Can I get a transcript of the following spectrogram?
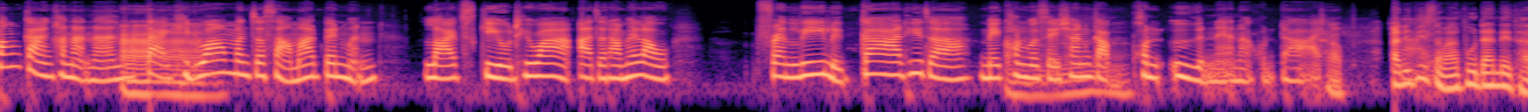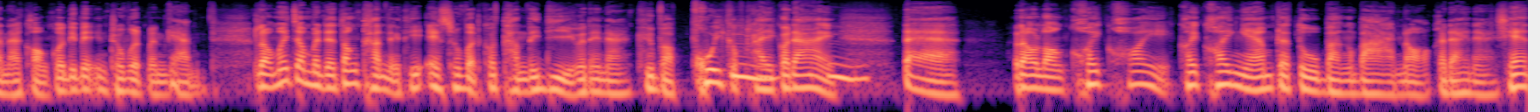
ต้องการขนาดนั้นอ่าแต่คิดว่ามันจะสามารถเป็นเหมือน life skill ที่ว่าอาจจะทำให้เรา friendly หรือกล้าที่จะ make conversation กับคนอื่นในอนาคตได้ครับอันนี้พี่สามารถพูดได้ในฐานะของคนที่เป็น introvert เหมือนกัน เราไม่จำเป็นจะต้องทำอย่างที่ extrovert เขาทำได้ดีก็ได้นะ คือแบบคุยกับใครก็ได้ แต่เราลองค่อยๆ ค่อยๆ แง้มประตูบางบานออกก็ได้นะ เช่น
